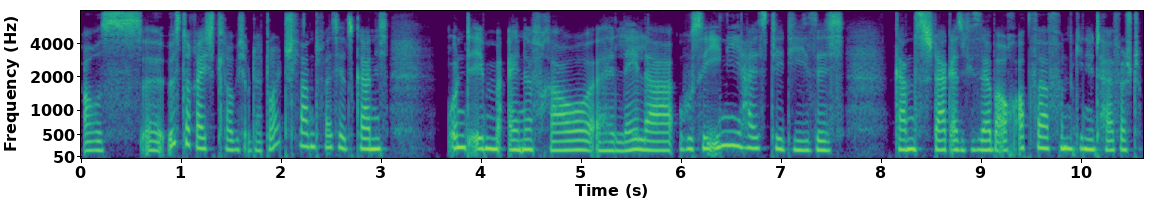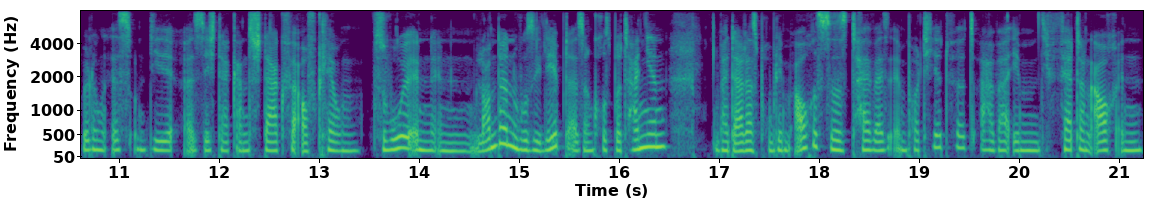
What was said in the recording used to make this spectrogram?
aus äh, Österreich, glaube ich, oder Deutschland, weiß ich jetzt gar nicht. Und eben eine Frau, äh, Leila Husseini heißt die, die sich ganz stark, also die selber auch Opfer von Genitalverstümmelung ist und die äh, sich da ganz stark für Aufklärung, sowohl in, in London, wo sie lebt, also in Großbritannien, weil da das Problem auch ist, dass es teilweise importiert wird, aber eben die fährt dann auch in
